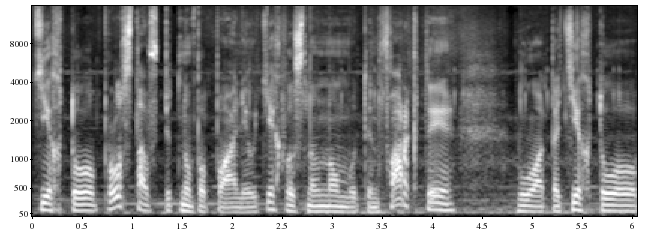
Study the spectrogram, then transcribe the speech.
те, кто просто в пятно попали, у тех в основном вот инфаркты, вот. А тех, кто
